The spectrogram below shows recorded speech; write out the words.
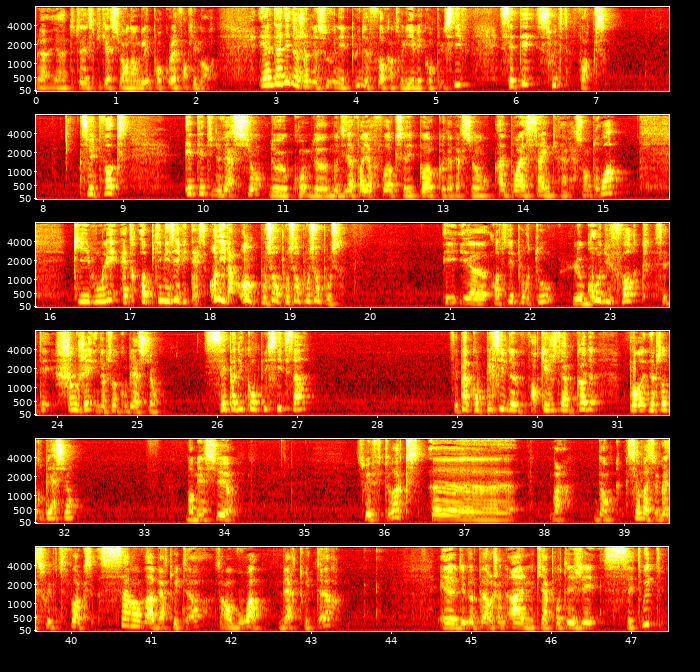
Il y a toute une explication en anglais pourquoi le fork est mort. Et un dernier dont je ne me souvenais plus de fork entre guillemets compulsif, c'était SwiftFox. SwiftFox était une version de, de Mozilla Firefox à l'époque, la version 1.5 à la version 3, qui voulait être optimisé vitesse. On y va, on pousse, on pousse, on pousse, on pousse. Et, euh, en tout et pour tout, le gros du fork, c'était changer une option de compilation. C'est pas du compulsif ça? C'est pas compulsif de forker juste un code pour une option de compilation? Bon, bien sûr, SwiftFox, euh, voilà. Donc, si on va sur SwiftFox, ça renvoie vers Twitter, ça renvoie vers Twitter et le développeur John Alm qui a protégé ses tweets.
